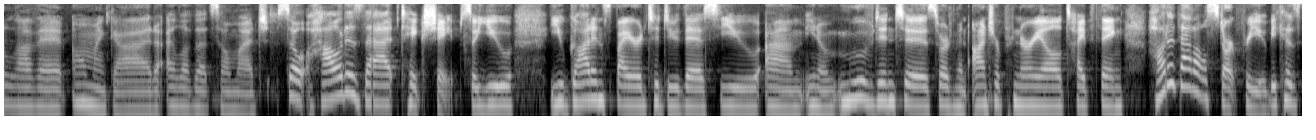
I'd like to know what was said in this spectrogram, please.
love it. Oh my god, I love that so much. So how does that take shape? So you you got inspired to do this, you um you know, moved into sort of an entrepreneurial type thing. How did that all start for you? Because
